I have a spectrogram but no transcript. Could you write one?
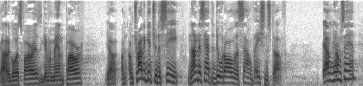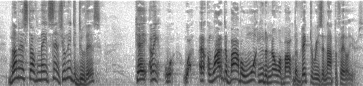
Got to go as far as give a man the power. Yeah, I'm, I'm, trying to get you to see none of this had to do with all of the salvation stuff. You know what I'm saying? None of this stuff made sense. You need to do this. Okay? I mean, wh- wh- uh, why did the Bible want you to know about the victories and not the failures?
